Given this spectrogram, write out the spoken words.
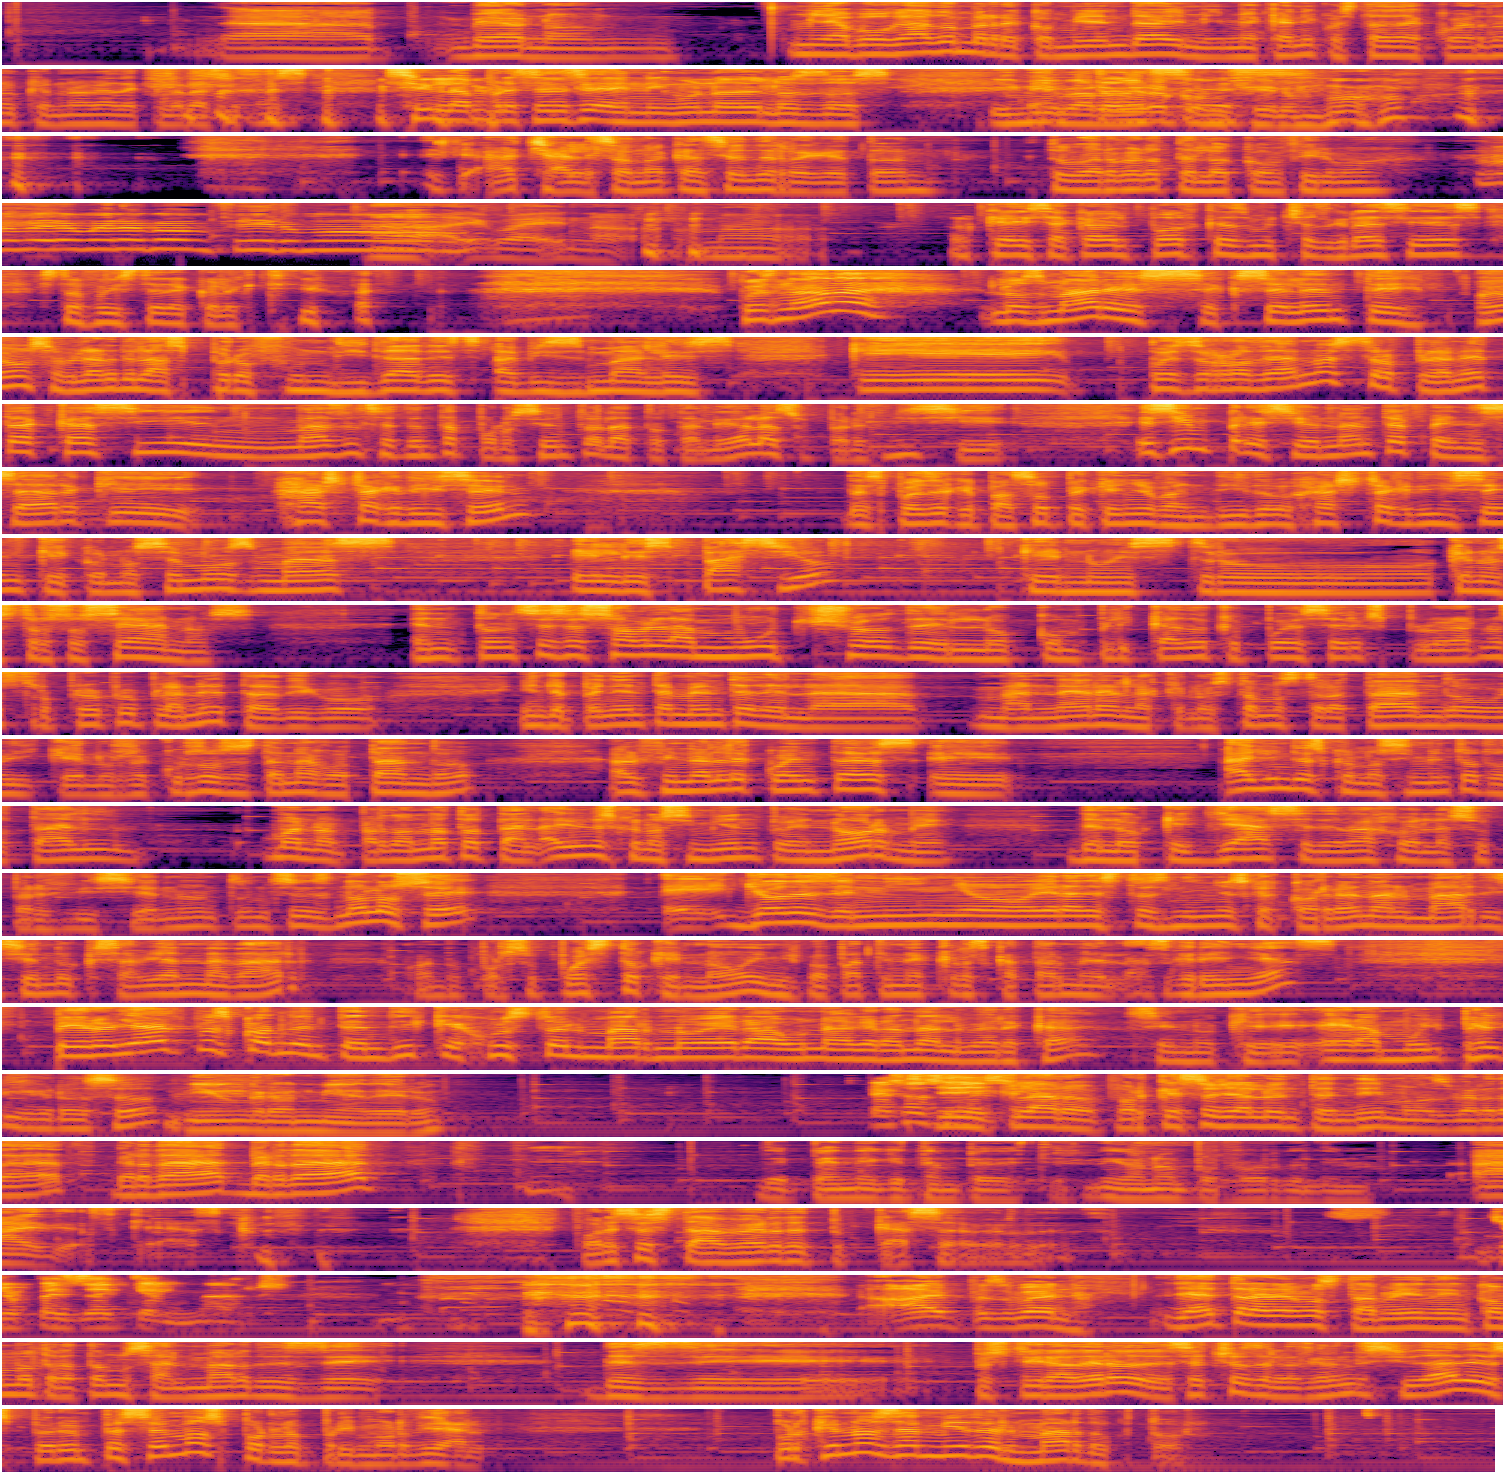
Ah, veo, no. Mi abogado me recomienda y mi mecánico está de acuerdo que no haga declaraciones sin la presencia de ninguno de los dos. Y mi barbero confirmó. Ah, chale, sonó canción de reggaetón. Tu barbero te lo confirmó. barbero me lo confirmó. Ay, güey, no, no. Ok, se acaba el podcast, muchas gracias. Esto fue Histeria Colectiva. Pues nada, los mares, excelente. Hoy vamos a hablar de las profundidades abismales que pues rodean nuestro planeta casi en más del 70% de la totalidad de la superficie. Es impresionante pensar que, hashtag dicen, después de que pasó Pequeño Bandido, hashtag dicen que conocemos más el espacio que, nuestro, que nuestros océanos. Entonces eso habla mucho de lo complicado que puede ser explorar nuestro propio planeta. Digo, independientemente de la manera en la que lo estamos tratando y que los recursos se están agotando, al final de cuentas eh, hay un desconocimiento total, bueno, perdón, no total, hay un desconocimiento enorme de lo que yace debajo de la superficie, ¿no? Entonces, no lo sé. Eh, yo desde niño era de estos niños que corrían al mar diciendo que sabían nadar, cuando por supuesto que no, y mi papá tenía que rescatarme de las greñas. Pero ya después cuando entendí que justo el mar no era una gran alberca, sino que era muy peligroso. Ni un gran miadero. Eso sí, claro, porque eso ya lo entendimos, ¿verdad? ¿Verdad? ¿Verdad? Depende de qué tan pedo estés. Digo, no, por favor, continúa. Ay, Dios, qué asco. Por eso está verde tu casa, ¿verdad? Yo pensé que el mar. Ay, pues bueno, ya entraremos también en cómo tratamos al mar desde desde pues tiradero de desechos de las grandes ciudades, pero empecemos por lo primordial. ¿Por qué nos da miedo el mar, doctor?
